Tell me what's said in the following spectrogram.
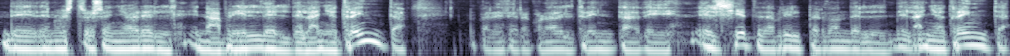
de, nuestro Señor en abril del, del año 30 me parece recordar el 30 de, el 7 de abril, perdón, del, del, año 30.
